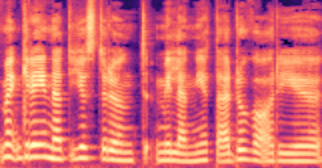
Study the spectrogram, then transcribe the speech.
men grejen är att just runt millenniet där, då var det ju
